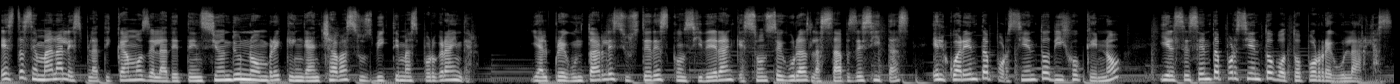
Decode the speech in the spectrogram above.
Esta semana les platicamos de la detención de un hombre que enganchaba a sus víctimas por Grindr. Y al preguntarle si ustedes consideran que son seguras las apps de citas, el 40% dijo que no y el 60% votó por regularlas.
